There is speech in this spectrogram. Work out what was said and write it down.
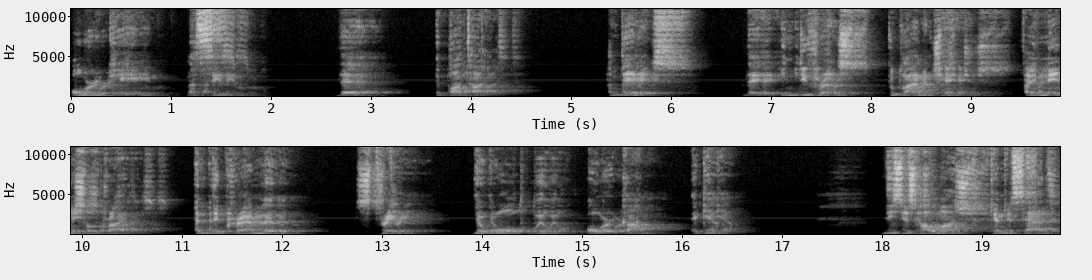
overcame Nazism, the apartheid, pandemics, the indifference to climate changes, financial crisis, and the Kremlin strain. The world will overcome again. This is how much can be said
